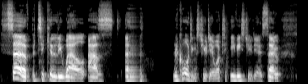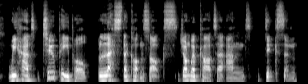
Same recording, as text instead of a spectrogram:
serve particularly well as a recording studio or TV studio. So we had two people, bless their cotton socks, John Webb Carter and Dixon,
